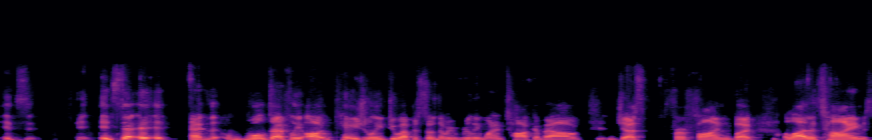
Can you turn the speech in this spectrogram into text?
it's it's it, it, and we'll definitely occasionally do episodes that we really want to talk about just for fun but a lot of the times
